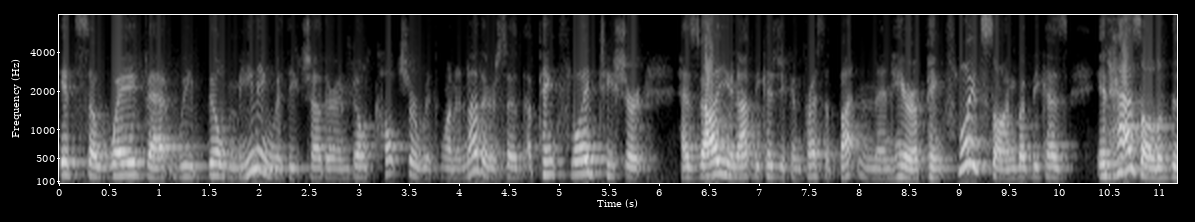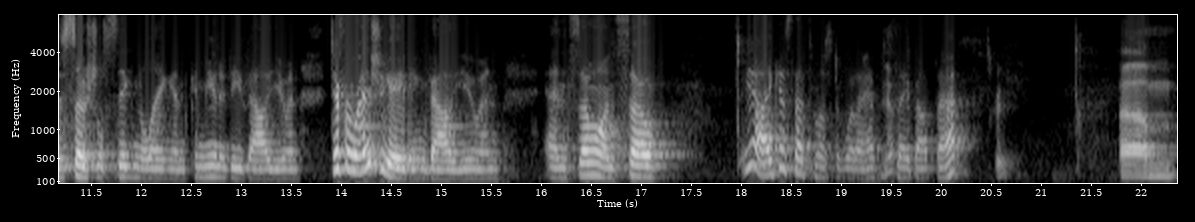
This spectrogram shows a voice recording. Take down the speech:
it's a way that we build meaning with each other and build culture with one another. So a Pink Floyd t-shirt has value not because you can press a button and hear a Pink Floyd song, but because it has all of this social signaling and community value and differentiating value and, and so on. So yeah, I guess that's most of what I have to Yeah. say about that. That's great. Um,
